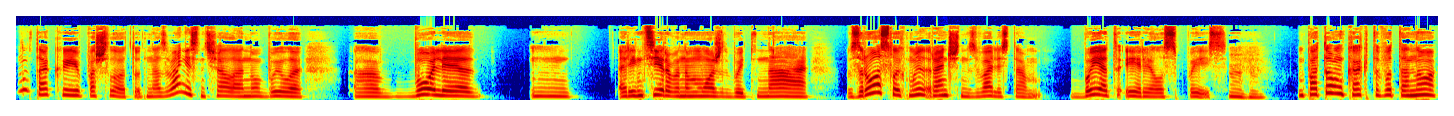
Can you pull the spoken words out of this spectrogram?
ну, так и пошло тут название. Сначала оно было э, более ориентировано, может быть, на взрослых. Мы раньше назывались там Bed Aerial Space. Ну, Потом как-то вот оно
